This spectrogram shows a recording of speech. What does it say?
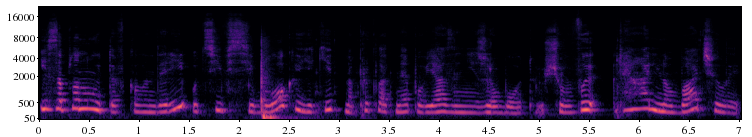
І заплануйте в календарі оці всі блоки, які, наприклад, не пов'язані з роботою, щоб ви реально бачили,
